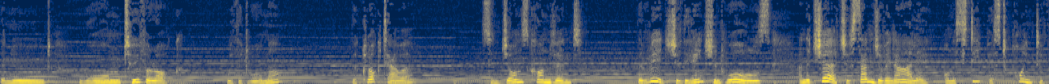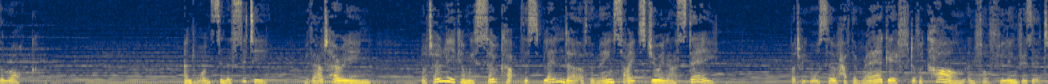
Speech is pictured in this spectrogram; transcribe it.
The nude, warm Tufa rock, with the Duomo, the clock tower, St. John's Convent, the ridge of the ancient walls, and the church of San Giovenale on the steepest point of the rock. And once in the city, without hurrying, not only can we soak up the splendour of the main sights during our stay, but we also have the rare gift of a calm and fulfilling visit.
